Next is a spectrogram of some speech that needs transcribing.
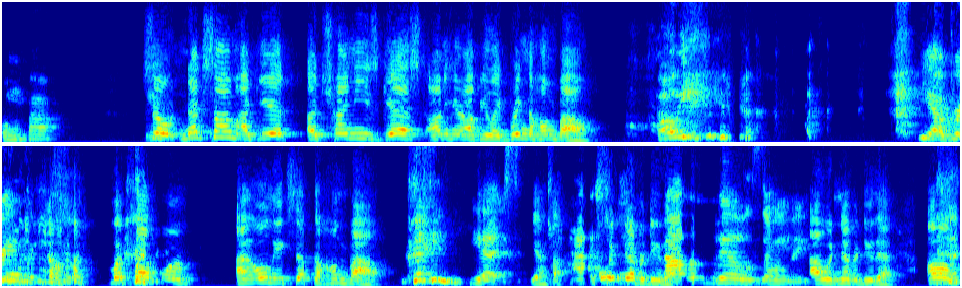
Hongbao. So next time I get a Chinese guest on here, I'll be like, bring the Hongbao. Oh yeah. yeah, bring. bring on my platform. I only accept the Hongbao. yes. Yeah. I would never do that. Dollar bills only. I would never do that. Um,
